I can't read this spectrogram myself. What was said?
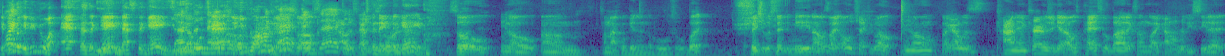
If Like, you if you do an app as a game, that's the game. You That's the double name tap of and the you fucking combat. app. So I'll- exactly. That's the name of the game. So you know, um, I'm not gonna get into who's who, but the picture was sent to me, and I was like, "Oh, check you out." You know, like I was kind of encouraging, yet I was passive about it. Cause I'm like, I don't really see that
